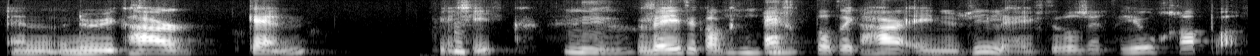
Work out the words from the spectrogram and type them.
En nu ik haar ken, fysiek, ja. weet ik ook mhm. echt dat ik haar energie leefde. Dat was echt heel grappig.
